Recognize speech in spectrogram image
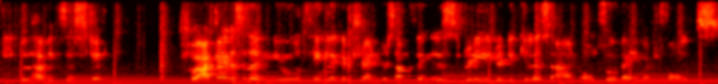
people have existed. So acting like this is a new thing, like a trend or something, is really ridiculous and also very much false.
